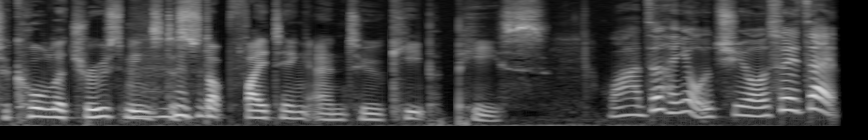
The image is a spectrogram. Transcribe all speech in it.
to call a truce means to stop fighting and to keep peace. 哇，这很有趣哦！所以在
